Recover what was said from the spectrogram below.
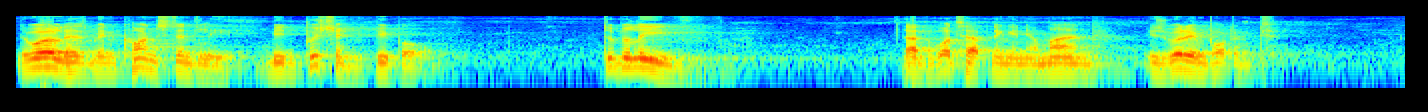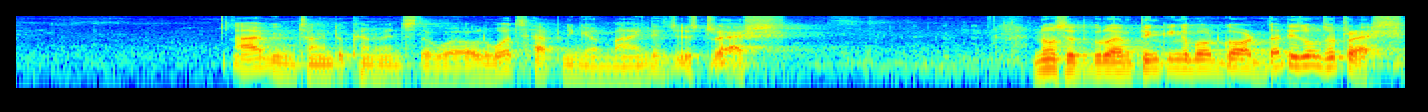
the world has been constantly been pushing people to believe that what's happening in your mind is very important. I've been trying to convince the world what's happening in your mind is just trash. No, Sadhguru, I'm thinking about God, that is also trash.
